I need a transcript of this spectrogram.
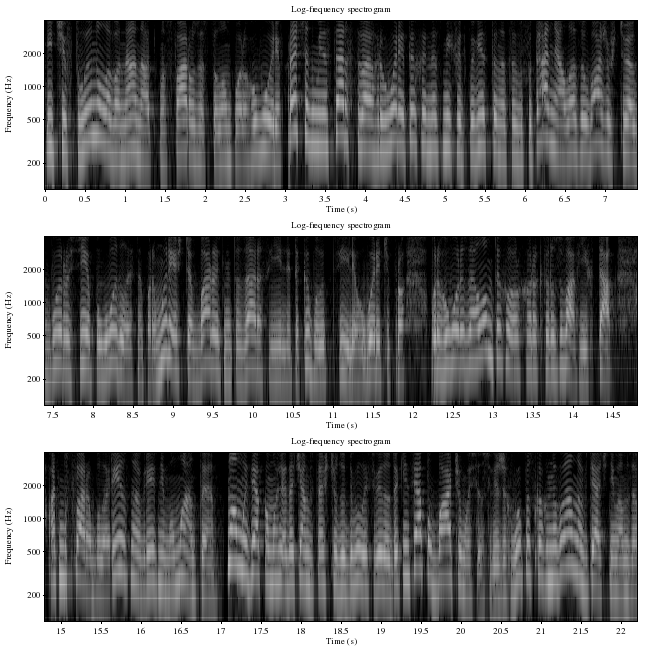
і чи вплинула вона на атмосферу за столом переговорів. Речник міністерства Григорій Тихий не зміг відповісти на це запитання, але зауважив, що якби Росія погодилась на перемир'я ще в березні, то зараз її літаки були б цілі. Говорячи про переговори загалом, тихо характеризував їх так. Атмосфера була різною в різні моменти. Ну а ми дякуємо глядачам за те, що додивились відео до кінця. Побачимося у свіжих випусках новин. Вдячні вам за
